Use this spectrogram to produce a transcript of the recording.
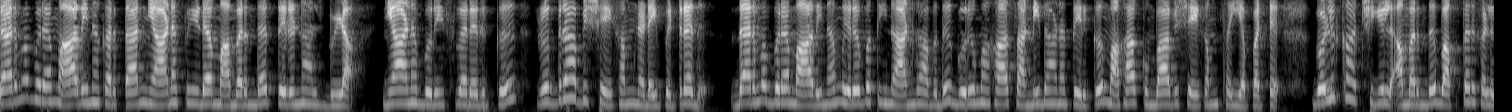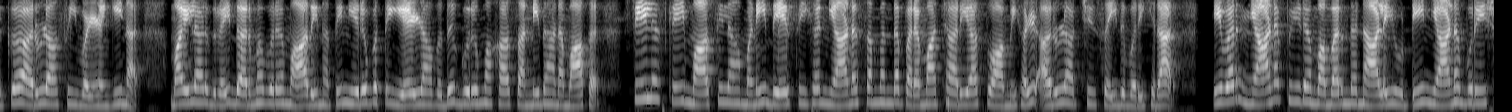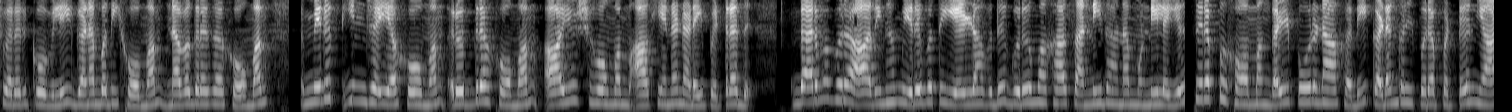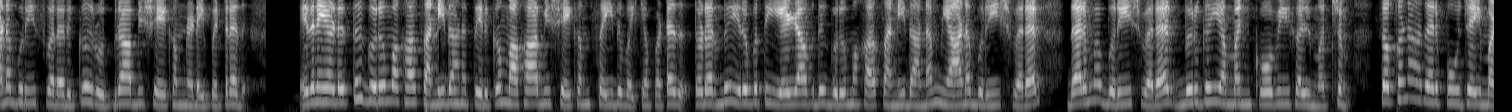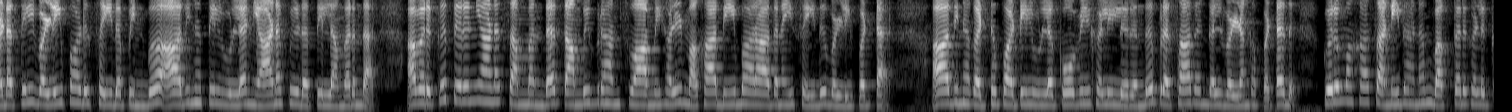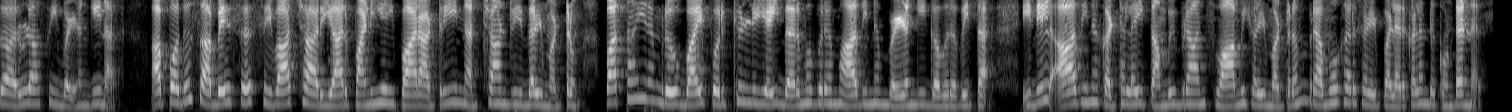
தருமபுரம் ஆதினகர்த்தார் ஞானபீடம் அமர்ந்த திருநாள் விழா. ஞானபுரீஸ்வரருக்கு ருத்ராபிஷேகம் நடைபெற்றது. தருமபுரம் ஆதீனம் இருபத்தி நான்காவது குருமகா சன்னிதானத்திற்கு மகா கும்பாபிஷேகம் செய்யப்பட்டு கொழுக்காட்சியில் அமர்ந்து பக்தர்களுக்கு அருளாசி வழங்கினார். மயிலாடுதுறை தர்மபுரம் ஆதீனத்தின் இருபத்தி ஏழாவது குருமகா சன்னிதானமாக ஸ்ரீலஸ்ரீ மாசிலாமணி தேசிக ஞானசம்பந்த பரமாச்சாரியா சுவாமிகள் அருளாட்சி செய்து வருகிறார். இவர் ஞானபீடம் அமர்ந்த நாளையொட்டி ஞானபுரீஸ்வரர் கோவிலில் கணபதி ஹோமம் நவகிரக ஹோமம் மிருத்யுஞ்சய ஹோமம் ருத்ர ஹோமம் ஆயுஷ் ஹோமம் ஆகியன நடைபெற்றது. தருமபுர ஆதீனம் இருபத்தி ஏழாவது குருமகா சன்னிதான முன்னிலையில் சிறப்பு ஹோமங்கள் பூரணாகதி கடங்கள் புறப்பட்டு ஞானபுரீஸ்வரருக்கு ருத்ராபிஷேகம் நடைபெற்றது. இதனையடுத்து குருமகா சன்னிதானத்திற்கு மகாபிஷேகம் செய்து வைக்கப்பட்டது. தொடர்ந்து இருபத்தி ஏழாவது குருமகா சன்னிதானம் ஞானபுரீஸ்வரர் தர்மபுரீஸ்வரர் துர்கை அம்மன் கோவில்கள் மற்றும் சொக்கநாதர் பூஜை மடத்தில் வழிபாடு செய்த பின்பு ஆதீனத்தில் உள்ள ஞானபீடத்தில் அமர்ந்தார். அவருக்கு திருஞான சம்பந்த தம்பிபிரான் சுவாமிகள் மகா தீபாராதனை செய்து வழிபட்டார். ஆதின கட்டுப்பாட்டில் உள்ள கோவில்களில் இருந்து பிரசாதங்கள் வழங்கப்பட்டது. குருமகா சன்னிதானம் பக்தர்களுக்கு அருளாசி வழங்கினார். அப்போது சபேச சிவாச்சாரியார் பணியை பாராட்டி நற்சான்றிதழ் மற்றும் பத்தாயிரம் ரூபாய் பொற்கிள்ளியை தருமபுரம் ஆதீனம் வழங்கி கௌரவித்தார். இதில் ஆதீன கட்டளை தம்பிபிரான் சுவாமிகள் மற்றும் பிரமுகர்கள் பலர் கலந்து கொண்டனர்.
